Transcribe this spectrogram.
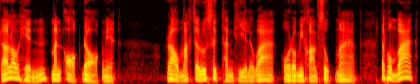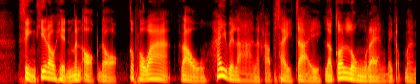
แล้วเราเห็นมันออกดอกเนี่ยเรามักจะรู้สึกทันทีเลยว่าโอ้เรามีความสุขมาก แล้วผมว่าสิ่งที่เราเห็นมันออกดอก ก็เพราะว่าเราให้เวลานะครับใส่ใจแล้วก็ลงแรงไปกับมัน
